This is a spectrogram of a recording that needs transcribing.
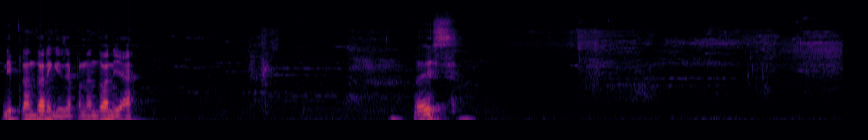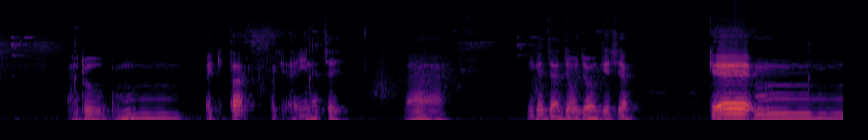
ini penentuan ya guys ya penentuan ya. Guys Aduh, hmm, eh kita pakai air aja ya. Nah, ini kan jangan jauh-jauh guys ya. Oke, hmm.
